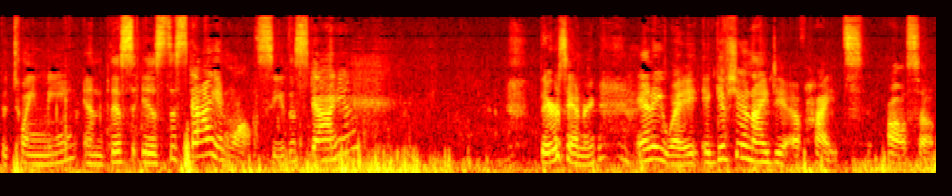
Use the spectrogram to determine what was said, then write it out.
between me and this is the stallion wall. See the stallion? There's Henry. Anyway, it gives you an idea of heights also.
